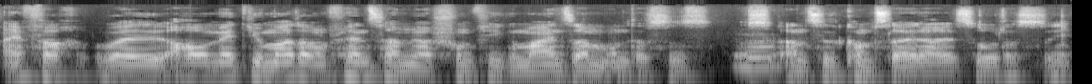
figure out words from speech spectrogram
einfach, weil How I Met Your Mother und Friends haben ja schon viel gemeinsam und das ist, ist an Sitcoms leider halt so, dass sie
